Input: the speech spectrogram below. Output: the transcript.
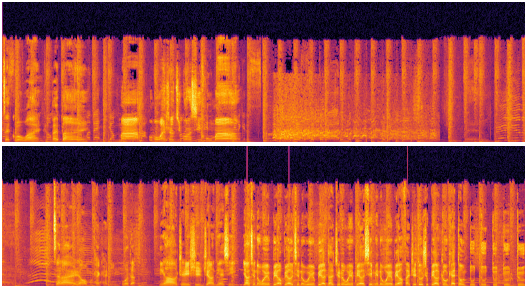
在国外，拜拜。妈，我们晚上去逛西湖嘛？再来，让我们看看宁波的。您好，这里是浙江电信，要钱的我也不要，不要钱的我也不要，打折的我也不要，限免的我也不要，反正都是不要，给我开通，嘟嘟嘟嘟嘟。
